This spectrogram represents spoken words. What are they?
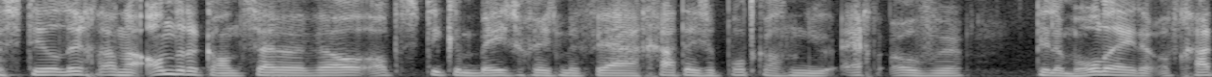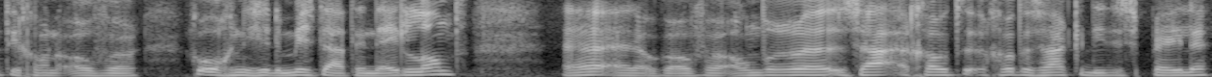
stil ligt. Aan de andere kant zijn we wel altijd stiekem bezig geweest met... Van, ja, gaat deze podcast nu echt over Willem Holleder... of gaat hij gewoon over georganiseerde misdaad in Nederland... En ook over andere za- grote, grote zaken die er spelen.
